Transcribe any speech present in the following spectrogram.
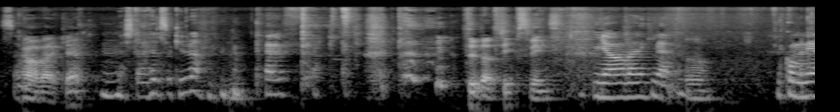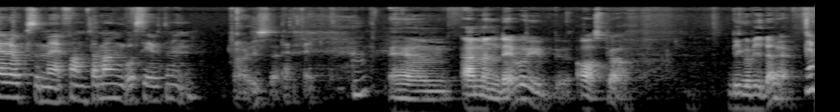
Så ja verkligen. värsta hälsokuren. Perfekt. Typ att chips finns. Ja, verkligen. Ja, Vi kombinerar det också med Fanta Mango och C-vitamin. Ja just det. Perfekt. Ehm, ja, men det var ju asbra. Vi går vidare. Ja.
